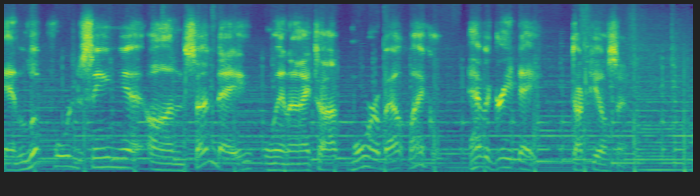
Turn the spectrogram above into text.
and look forward to seeing you on Sunday when I talk more about Michael. Have a great day. Talk to you all soon.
